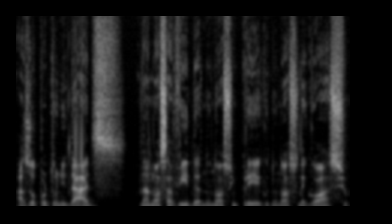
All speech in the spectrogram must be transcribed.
as oportunidades na nossa vida, no nosso emprego, no nosso negócio.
